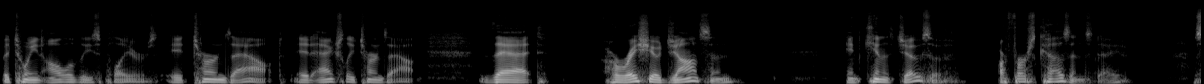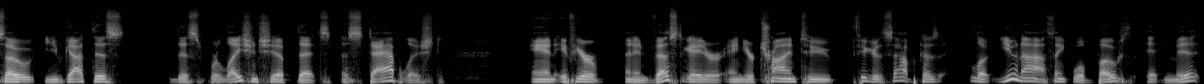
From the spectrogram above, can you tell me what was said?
between all of these players, it turns out, it actually turns out that Horatio Johnson and Kenneth Joseph are first cousins, Dave. So you've got this this relationship that's established and if you're an investigator and you're trying to figure this out because look, you and I, I think will both admit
